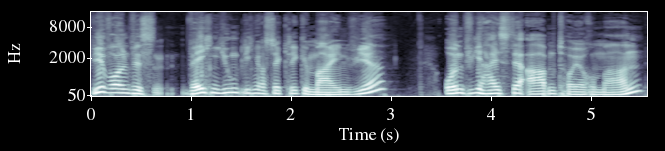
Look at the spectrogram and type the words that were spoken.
Wir wollen wissen, welchen Jugendlichen aus der Clique meinen wir und wie heißt der Abenteuerroman,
